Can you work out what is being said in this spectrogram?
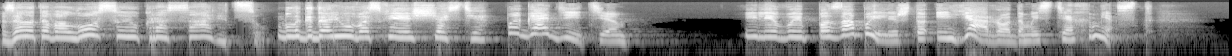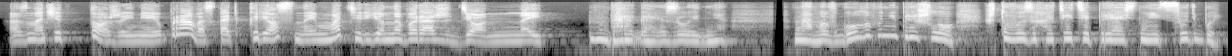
золотоволосую красавицу. Благодарю вас, фея счастья. Погодите. Или вы позабыли, что и я родом из тех мест? А значит, тоже имею право стать крестной матерью новорожденной. Дорогая злыдня, нам и в голову не пришло, что вы захотите пряснить судьбы.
